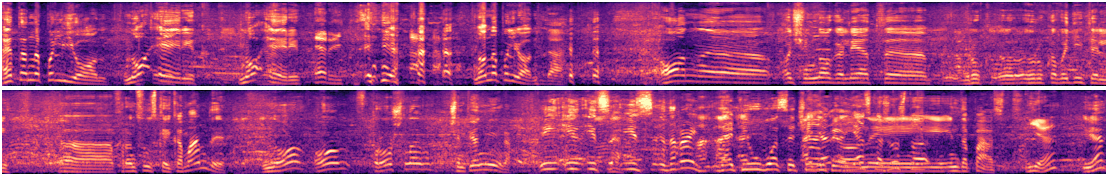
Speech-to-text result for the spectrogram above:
это Наполеон, но Эрик, но Эрик. Эрик. Но Наполеон. Да. Он э, очень много лет э, э, руководитель э, французской команды, но он в прошлом чемпион мира. И, it's, it's right that you was a а я- а я champion скажу, что- in the past. Yeah. Yeah?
